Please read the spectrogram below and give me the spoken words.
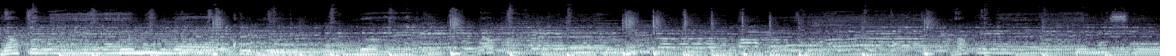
Napoli è mille colore Napoli è mille paura Napoli è non solo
